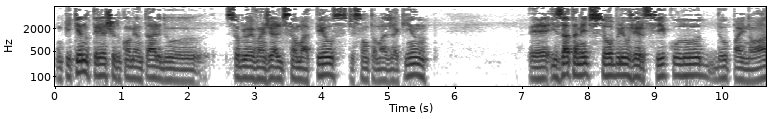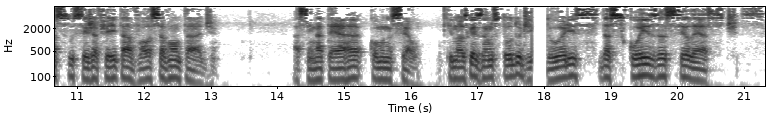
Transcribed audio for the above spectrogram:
um pequeno trecho do comentário do, sobre o Evangelho de São Mateus, de São Tomás de Aquino, é, exatamente sobre o versículo do Pai Nosso, seja feita a vossa vontade, assim na terra como no céu, que nós rezamos todo dia, dores das coisas celestes.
